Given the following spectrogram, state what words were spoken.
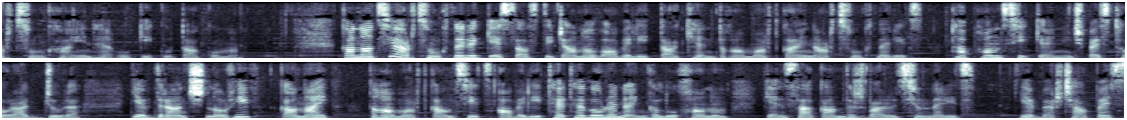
արցունքային հեղուկի կուտակումը։ Կանացի արցունքները կես աստիճանով ավելի տաք են տղամարդկային արցունքներից, թափանցիկ են, ինչպես թորած ջուրը, եւ դրանց շնորհիվ կանայք տղամարդկանցից ավելի թեթևորեն են գլուխանում կենսական դժվարություններից եւ վերջապես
